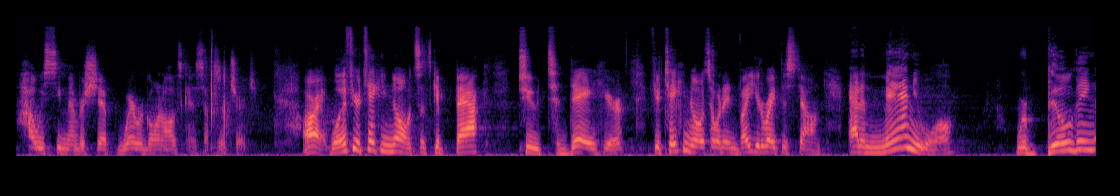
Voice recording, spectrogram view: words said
how we see membership, where we're going, all this kind of stuff as a church. All right, well, if you're taking notes, let's get back to today here. If you're taking notes, I want to invite you to write this down. At Emmanuel, we're building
